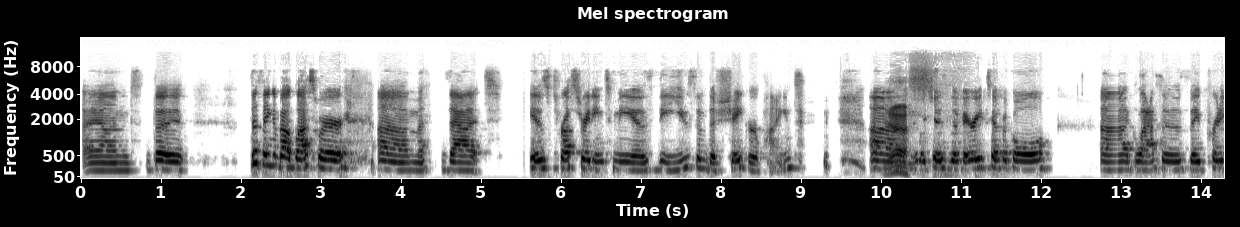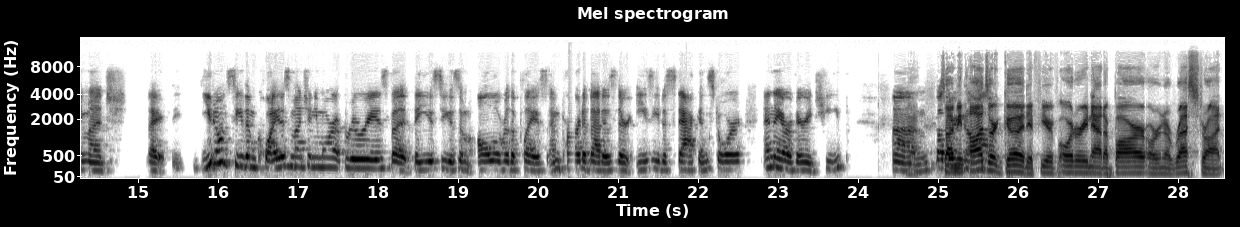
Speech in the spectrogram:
and the the thing about glassware um, that is frustrating to me is the use of the shaker pint, um, yes. which is the very typical uh, glasses. They pretty much like, you don't see them quite as much anymore at breweries, but they used to use them all over the place. And part of that is they're easy to stack and store, and they are very cheap. Um, yeah. So I mean, odds are good if you're ordering at a bar or in a restaurant.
